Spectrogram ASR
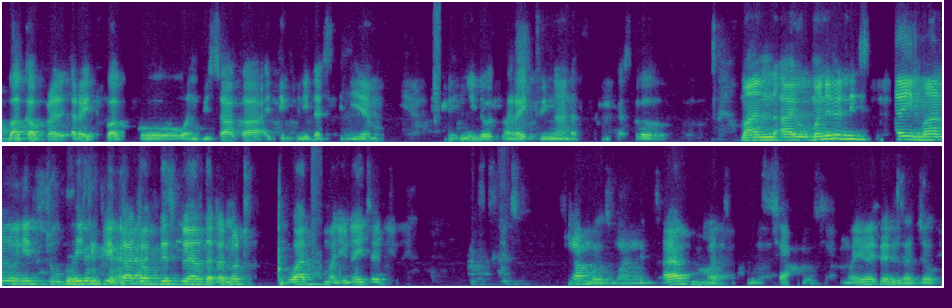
a backup right, right back for Wan Bissaka. I think we need a CDM. I think we need also a right winger and a striker. So, man, I Man United needs to sign, man. We need to basically cut off these players that are not worth Man United. It's, it's shambles, man. It's, I have no. It's shambles. Man United is a joke.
